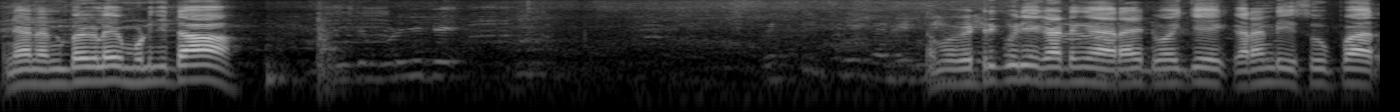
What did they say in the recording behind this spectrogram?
என்ன நண்பர்களே முடிஞ்சிட்டா? நம்ம வெற்றிக்குரிய காட்டுங்க. ரைட் ஓகே கரண்டி சூப்பர்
